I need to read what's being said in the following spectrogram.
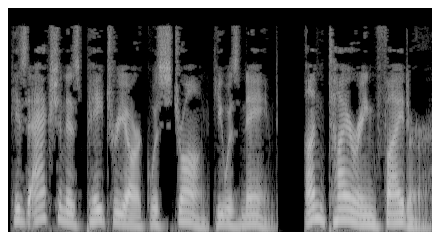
His action as Patriarch was strong he was named, "'Untiring Fighter'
